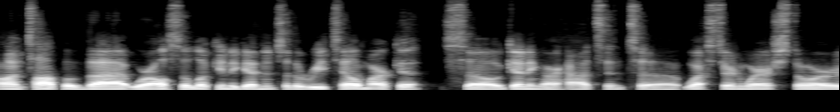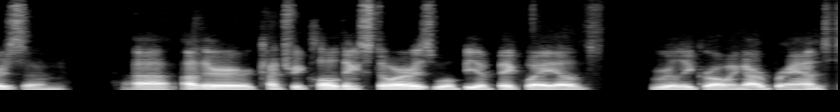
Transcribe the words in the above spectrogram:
On top of that, we're also looking to get into the retail market. So, getting our hats into Western wear stores and uh, other country clothing stores will be a big way of really growing our brand.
